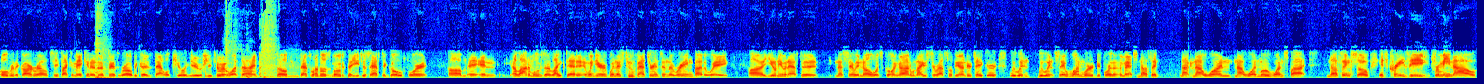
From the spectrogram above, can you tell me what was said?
over the guardrail and see if I can make it into the fifth row because that will kill you if you do it one time. So that's one of those moves that you just have to go for it. Um, and, and a lot of moves are like that. And when you're when there's two veterans in the ring, by the way, uh, you don't even have to necessarily know what's going on. When I used to wrestle the Undertaker, we wouldn't we wouldn't say one word before the match, nothing, not not one not one move, one spot, nothing. So it's crazy for me now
